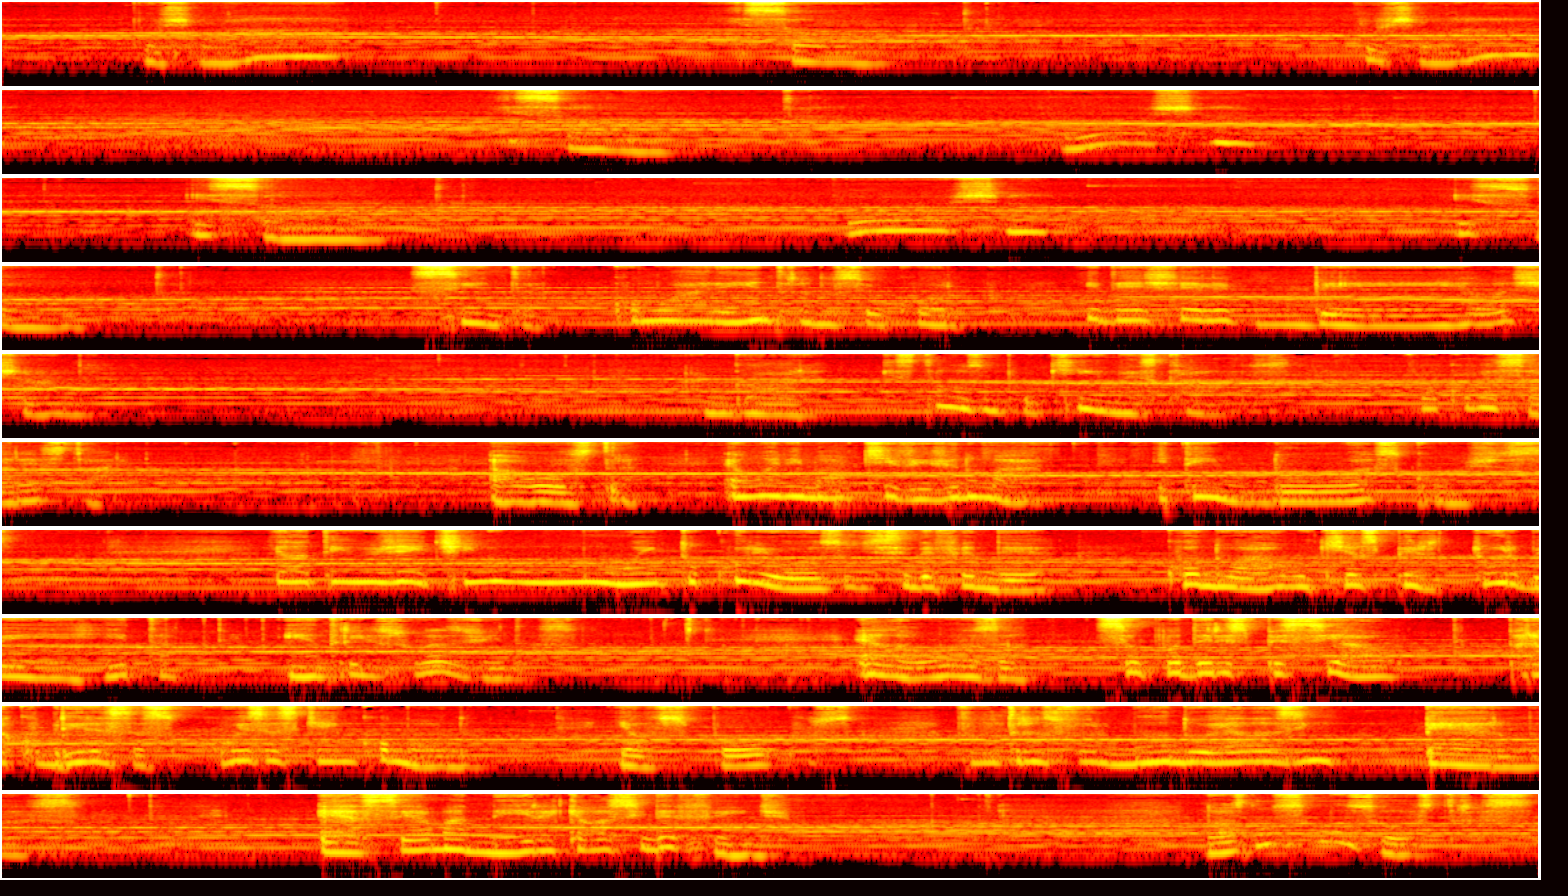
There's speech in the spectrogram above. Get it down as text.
puxa o ar e solta. Puxa o ar e solta. Puxa e solta puxa e solta. Sinta como o ar entra no seu corpo e deixa ele bem relaxado. Agora que estamos um pouquinho mais calmos, vou começar a história. A ostra é um animal que vive no mar e tem duas conchas. E ela tem um jeitinho muito curioso de se defender quando algo que as perturba e irrita entra em suas vidas. Ela usa seu poder especial para cobrir essas coisas que a incomodam e aos poucos vão transformando elas em pérolas. Essa é a maneira que ela se defende. Nós não somos ostras,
